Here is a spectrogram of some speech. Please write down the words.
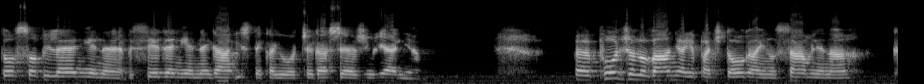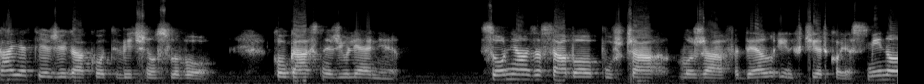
To so bile njene besede, njenega iztekajočega se življenja. E, pot žalovanja je pač dolga in osamljena. Kaj je težjega kot večno slovo, ko gasne življenje? Sonja za sabo pušča moža Fidel in hčerko Jasmino.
